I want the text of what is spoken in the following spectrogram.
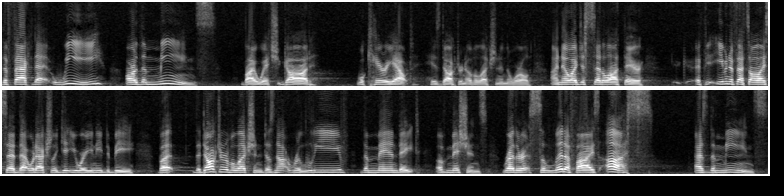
the fact that we are the means by which God will carry out his doctrine of election in the world. I know I just said a lot there. If, even if that's all I said, that would actually get you where you need to be. But the doctrine of election does not relieve the mandate of missions, rather, it solidifies us as the means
